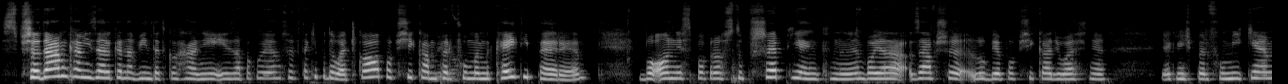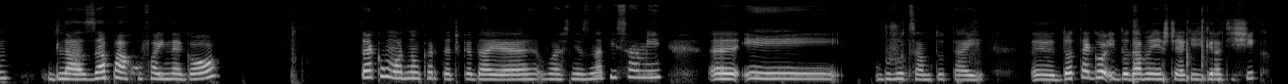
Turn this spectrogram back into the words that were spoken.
Sprzedałam kamizelkę na Vinted, kochani, i zapakuję ją sobie w takie pudełeczko. Popsikam perfumem Katy Perry, bo on jest po prostu przepiękny, bo ja zawsze lubię popsikać właśnie jakimś perfumikiem dla zapachu fajnego. Taką ładną karteczkę daję właśnie z napisami yy, i wrzucam tutaj yy, do tego i dodamy jeszcze jakiś gratisik.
